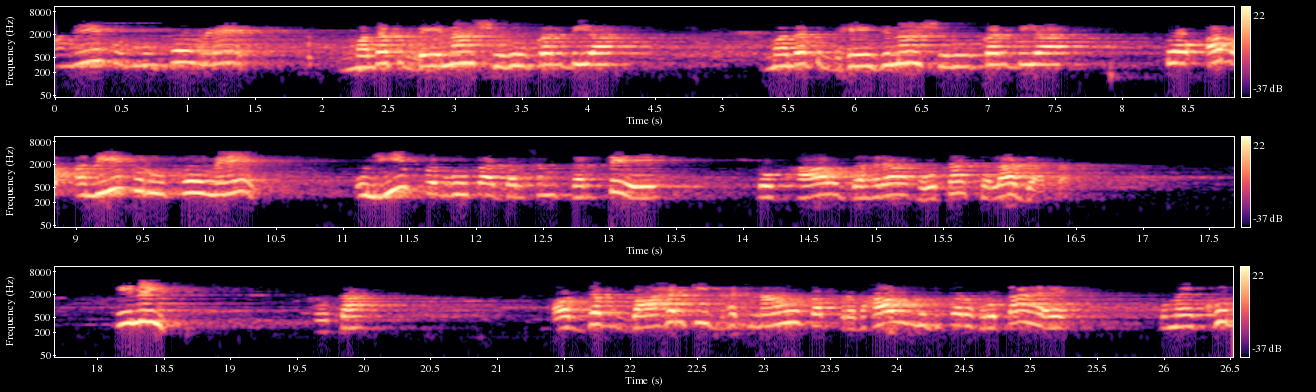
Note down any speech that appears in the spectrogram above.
अनेक रूपों में मदद देना शुरू कर दिया, मदद भेजना शुरू कर दिया। तो अब अनेक रूपों में उन्हीं प्रभु का दर्शन करते तो भाव गहरा होता चला जाता। कि नहीं, होता। और जब बाहर की घटनाओं का प्रभाव मुझ पर होता है तो मैं खुद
